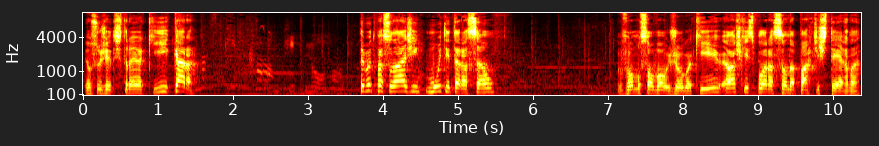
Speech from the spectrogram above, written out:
Tem um sujeito estranho aqui. Cara, tem muito personagem, muita interação. Vamos salvar o jogo aqui. Eu acho que a exploração da parte externa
